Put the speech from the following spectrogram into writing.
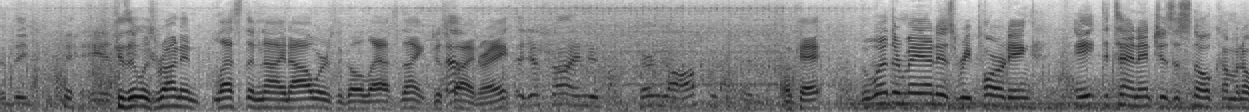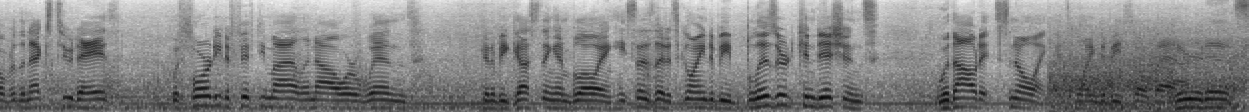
Because it was running less than nine hours ago last night, just Yeah. fine, right? It just fine. Just turned it off. And Okay. The weatherman is reporting eight to 10 inches of snow coming over the next two days with 40 to 50 mile an hour winds going to be gusting and blowing. He says that it's going to be blizzard conditions without it snowing. It's going to be so bad. Here it is.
